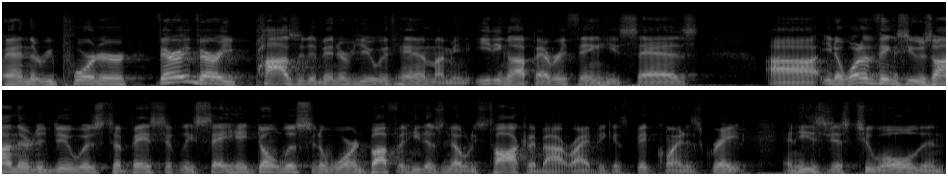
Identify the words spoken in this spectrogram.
and the reporter, very, very positive interview with him. I mean, eating up everything he says. Uh, you know, one of the things he was on there to do was to basically say, hey, don't listen to Warren Buffett. He doesn't know what he's talking about, right? Because Bitcoin is great and he's just too old and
